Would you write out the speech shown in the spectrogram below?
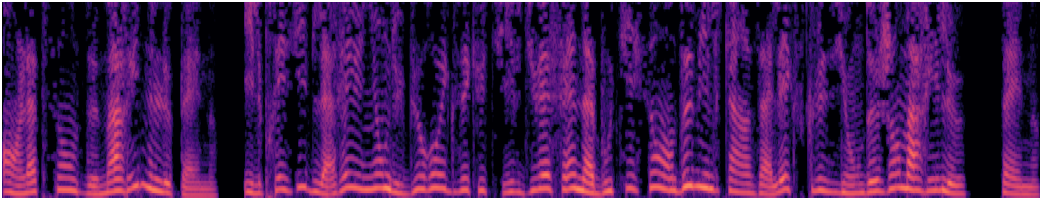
En l'absence de Marine Le Pen, il préside la réunion du bureau exécutif du FN aboutissant en 2015 à l'exclusion de Jean-Marie Le Pen.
